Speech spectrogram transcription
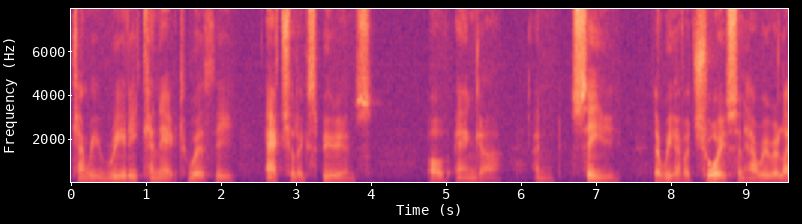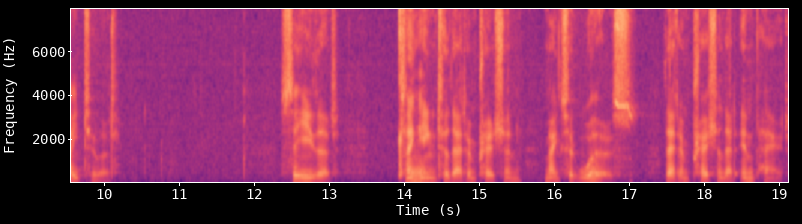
Can we really connect with the actual experience of anger and see that we have a choice in how we relate to it? see that clinging to that impression makes it worse. That impression, that impact,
